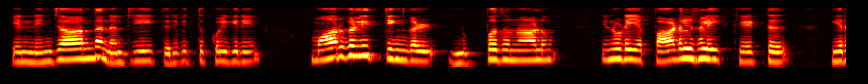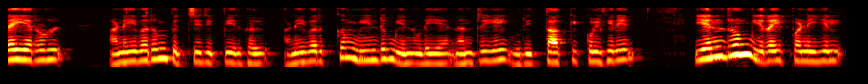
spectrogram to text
என் நெஞ்சார்ந்த நன்றியை தெரிவித்துக் கொள்கிறேன். மார்கழி திங்கள் முப்பது நாளும் என்னுடைய பாடல்களை கேட்டு இறையருள் அனைவரும் பெற்றிருப்பீர்கள். அனைவருக்கும் மீண்டும் என்னுடைய நன்றியை உரித்தாக்கிக் கொள்கிறேன். என்றும் இறைப்பணியில்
